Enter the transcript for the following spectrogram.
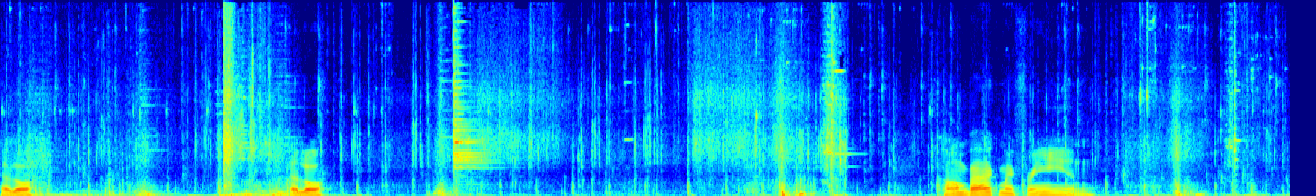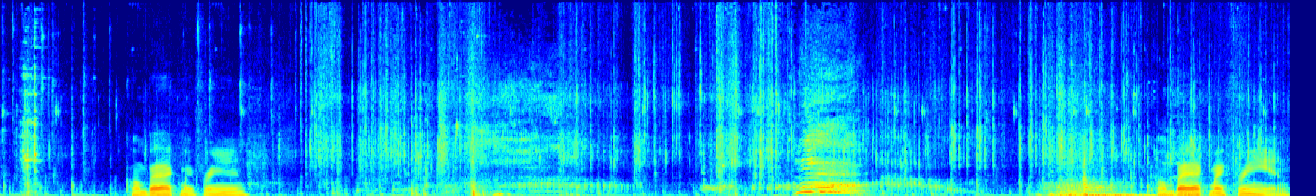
Hello. Hello. Come back, my friend. Come back, my friend. Come back, my friend.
